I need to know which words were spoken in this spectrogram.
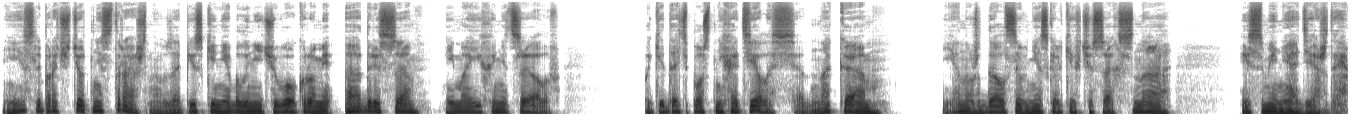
Если прочтет, не страшно. В записке не было ничего, кроме адреса и моих инициалов. Покидать пост не хотелось, однако я нуждался в нескольких часах сна и смене одежды.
